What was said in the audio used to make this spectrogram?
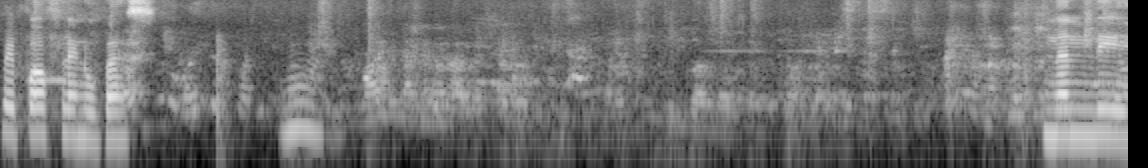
ભાઈ પફ લઈને ઊભા છે. નંદી,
